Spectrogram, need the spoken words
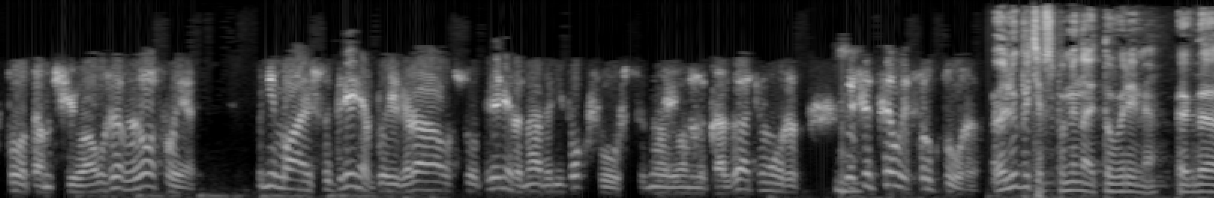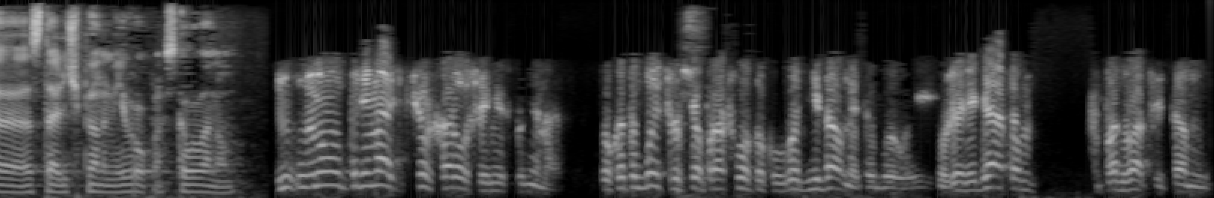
кто там чего, а уже взрослые понимают, что тренер поиграл, что тренера надо не только слушаться, но и он наказать может. То есть это целая структура. Любите вспоминать то время, когда стали чемпионами Европы с Кованом? Ну, ну, понимаете, что хорошее не вспоминать. Только это быстро все прошло, только вроде недавно это было. И уже ребятам по 20 там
